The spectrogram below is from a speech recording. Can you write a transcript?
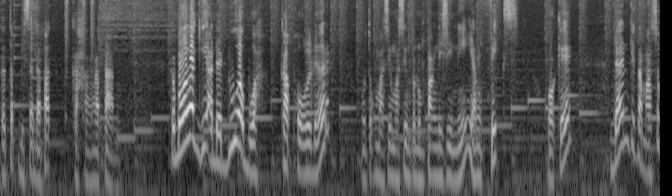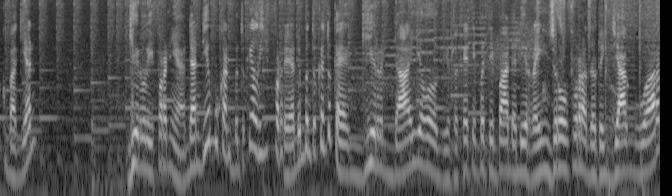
tetap bisa dapat kehangatan. Ke bawah lagi ada dua buah cup holder untuk masing-masing penumpang di sini yang fix, oke? Okay? Dan kita masuk ke bagian gear levernya dan dia bukan bentuknya lever ya, dia bentuknya tuh kayak gear dial gitu, kayak tipe-tipe ada di Range Rover atau di Jaguar.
